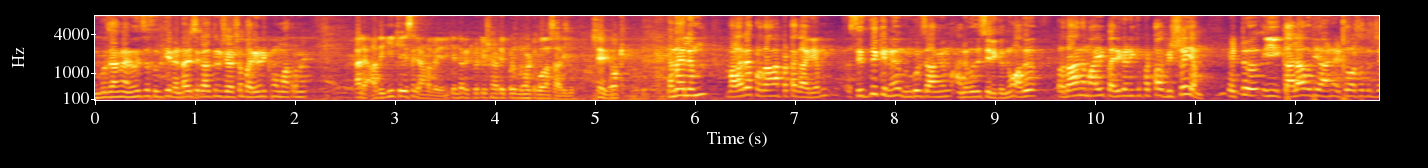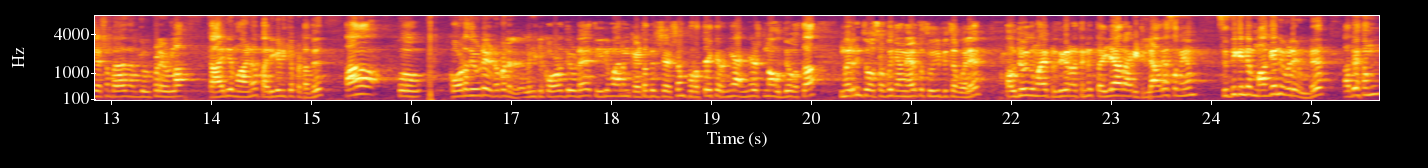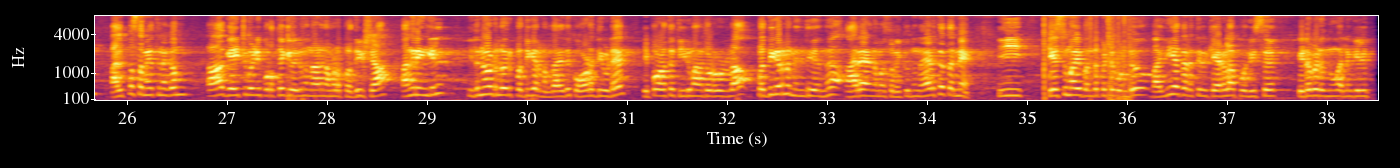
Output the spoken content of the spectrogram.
മുൻകൂർ അനുവദിച്ച സ്ഥിതിക്ക് രണ്ടാഴ്ച കാലത്തിന് ശേഷം പരിഗണിക്കുമ്പോൾ മാത്രമേ അല്ല അത് ഈ കേസിലാണല്ലോ. എനിക്ക് എന്റെ റിപ്പറ്റീഷനായിട്ട് ഇപ്പോൾ മുന്നോട്ട് പോകാൻ സാധിക്കും. ശരി ഓക്കെ. എന്തായാലും വളരെ പ്രധാനപ്പെട്ട കാര്യം സിദ്ദിഖിന് മുൻകൂർ ജാമ്യം അനുവദിച്ചിരിക്കുന്നു. അത് പ്രധാനമായി പരിഗണിക്കപ്പെട്ട വിഷയം എട്ട് ഈ കാലാവധിയാണ് എട്ട് വർഷത്തിന് ശേഷം പരാതി നൽകി ഉൾപ്പെടെയുള്ള കാര്യമാണ് പരിഗണിക്കപ്പെട്ടത്. ആ കോടതിയുടെ ഇടപെടൽ അല്ലെങ്കിൽ കോടതിയുടെ തീരുമാനം കേട്ടതിന് ശേഷം പുറത്തേക്ക് ഇറങ്ങിയ അന്വേഷണ ഉദ്യോഗസ്ഥ മെറിൻ ജോസഫ് ഞാൻ നേരത്തെ സൂചിപ്പിച്ച പോലെ ഔദ്യോഗികമായ പ്രതികരണത്തിന് തയ്യാറായിട്ടില്ല. അതേസമയം സിദ്ദിഖിന്റെ മകൻ ഇവിടെയുണ്ട്. അദ്ദേഹം അല്പസമയത്തിനകം ആ ഗേറ്റ് വഴി പുറത്തേക്ക് വരുമെന്നാണ് നമ്മുടെ പ്രതീക്ഷ. അങ്ങനെയെങ്കിൽ ഇതിനോടുള്ള ഒരു പ്രതികരണം അതായത് കോടതിയുടെ ഇപ്പോഴത്തെ തീരുമാനത്തോടുള്ള പ്രതികരണം എന്ത് എന്ന് ആരായാൻ നമ്മൾ ശ്രമിക്കുന്നു. നേരത്തെ തന്നെ ഈ കേസുമായി ബന്ധപ്പെട്ടുകൊണ്ട് വലിയ തരത്തിൽ കേരള പോലീസ് ഇടപെടുന്നു അല്ലെങ്കിൽ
